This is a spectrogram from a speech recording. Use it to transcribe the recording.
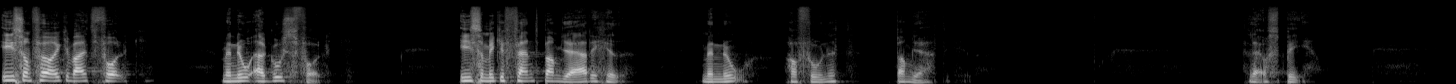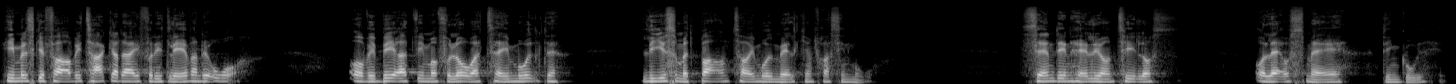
I, som før ikke var et folk, men nu er Guds folk. I, som ikke fandt barmhjertighed, men nu har fundet barmhjertighed. Lad os bede. Himmelske Far, vi takker dig for dit levende ord, og vi beder, at vi må få lov at tage imod det, lige som et barn tager imod mælken fra sin mor. Send din helligånd til os, og lad os smage din godhed.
